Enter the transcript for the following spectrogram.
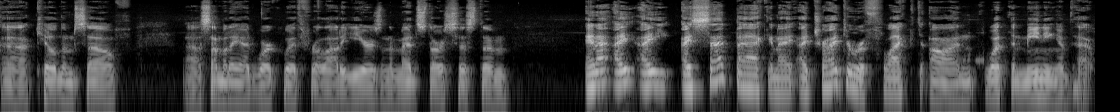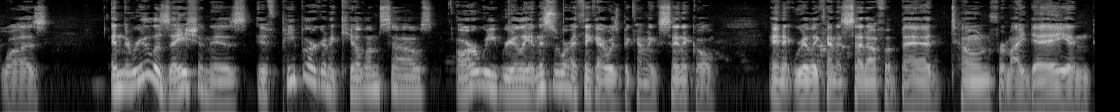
uh, killed himself. Uh, somebody I'd worked with for a lot of years in the MedStar system. And I, I, I, sat back and I, I tried to reflect on what the meaning of that was. And the realization is if people are going to kill themselves, are we really, and this is where I think I was becoming cynical, and it really kind of set off a bad tone for my day. And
